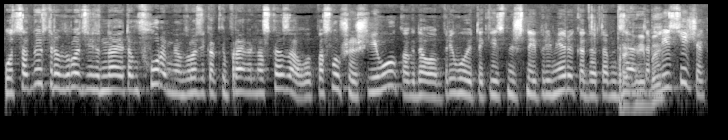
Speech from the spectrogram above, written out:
Вот с одной стороны, вроде на этом форуме, он вроде как и правильно сказал, вот послушаешь его, когда он приводит такие смешные примеры, когда там Про диаметр грибы? лисичек,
